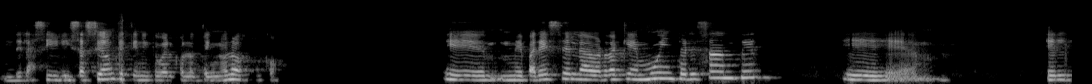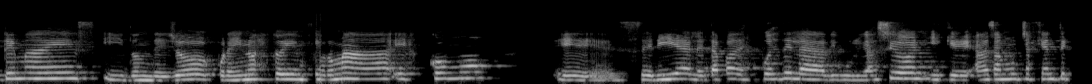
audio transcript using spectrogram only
la civilización que tiene que ver con lo tecnológico. me parece la verdad que muy interesante. el tema es, y donde yo por ahí no estoy informada, es cómo eh, sería la etapa después de la divulgación y que haya mucha gente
